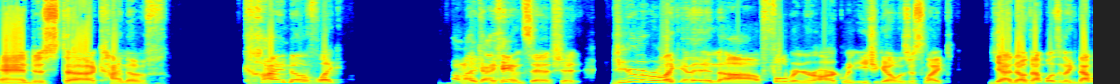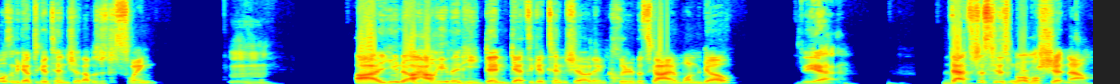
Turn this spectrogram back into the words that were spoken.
and just uh, kind of, kind of like, I'm like I can't even say that shit. Do you remember like in, in uh Fullbringer arc when Ichigo was just like, yeah, no, that wasn't a, that wasn't a Getsuga Tensho, that was just a swing. Mm-hmm. Uh, you know how he then he didn't get to get Tenshot and cleared the sky in one go. Yeah, that's just his normal shit now.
